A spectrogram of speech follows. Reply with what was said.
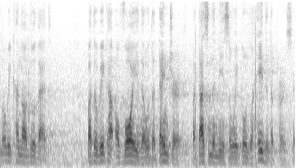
No, we cannot do that. But we can avoid all the danger, but doesn't mean we're going to hate the person.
